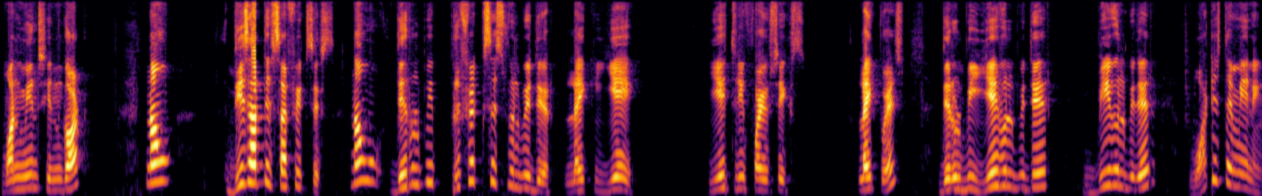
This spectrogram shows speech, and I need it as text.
1 means ingot. Now these are the suffixes. Now there will be prefixes will be there like a a356 likewise there will be a will be there b will be there. What is the meaning?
